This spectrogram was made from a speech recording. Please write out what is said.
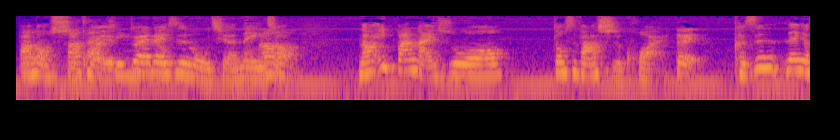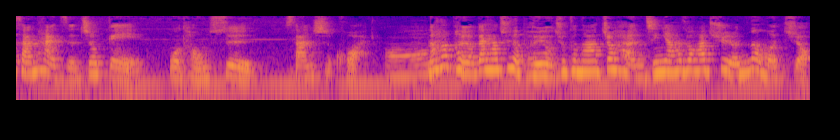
发那种十块，对，类似母钱那一种。嗯、然后一般来说都是发十块，对。可是那个三太子就给我同事。三十块哦，然后他朋友带他去的朋友就跟他就很惊讶，他说他去了那么久，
